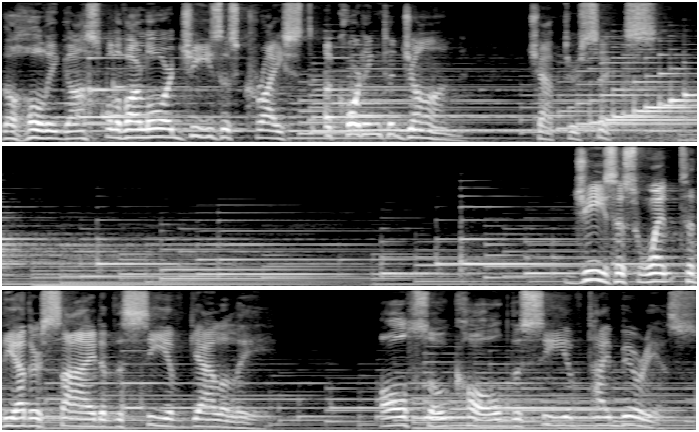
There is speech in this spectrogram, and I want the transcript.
The Holy Gospel of our Lord Jesus Christ according to John chapter 6. Jesus went to the other side of the Sea of Galilee, also called the Sea of Tiberias.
